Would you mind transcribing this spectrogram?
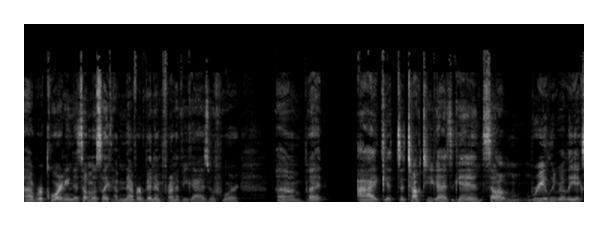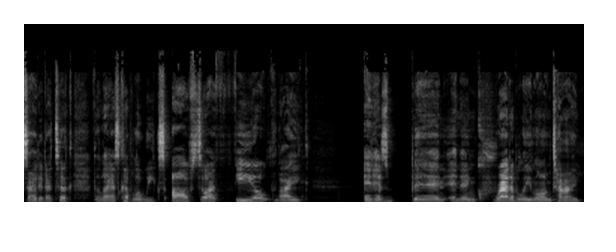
uh, recording. It's almost like I've never been in front of you guys before, um, but I get to talk to you guys again. So I'm really, really excited. I took the last couple of weeks off, so I feel like it has been an incredibly long time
